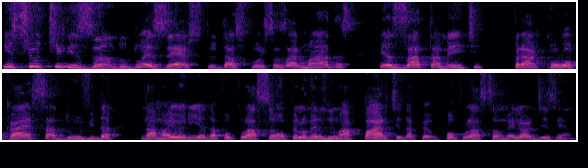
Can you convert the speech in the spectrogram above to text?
e se utilizando do Exército e das Forças Armadas exatamente para colocar essa dúvida na maioria da população, ou pelo menos numa parte da população, melhor dizendo.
